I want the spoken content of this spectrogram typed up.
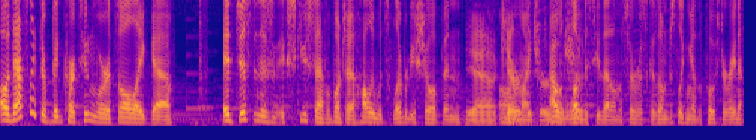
Oh, that's like their big cartoon where it's all like, uh, it's just an excuse to have a bunch of Hollywood celebrities show up and. Yeah, Oh my! caricatures. I would love shit. to see that on the service because I'm just looking at the poster right now.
